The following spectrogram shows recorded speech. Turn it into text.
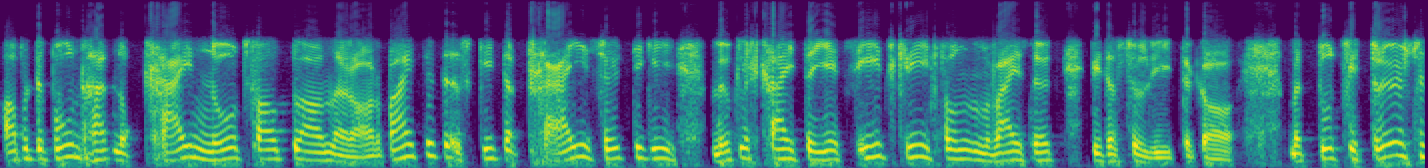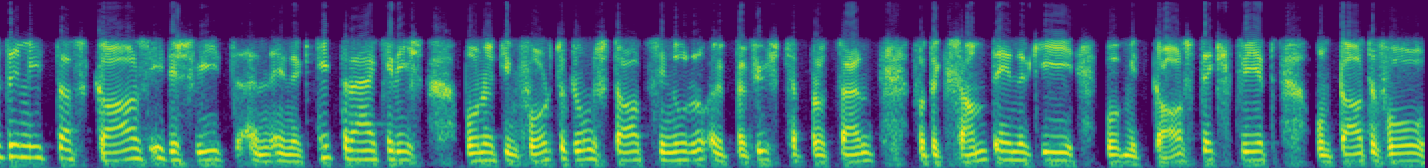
aber der Bund hat noch keinen Notfallplan erarbeitet. Es gibt keine solche Möglichkeiten, jetzt einzugreifen und man weiß nicht, wie das soll weitergehen. Man tut sich trösten damit, dass Gas in der Schweiz ein Energieträger ist, der nicht im Vordergrund steht. Sind nur etwa 15 Prozent von der Gesamtenergie, die mit Gas deckt wird. Und da davon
